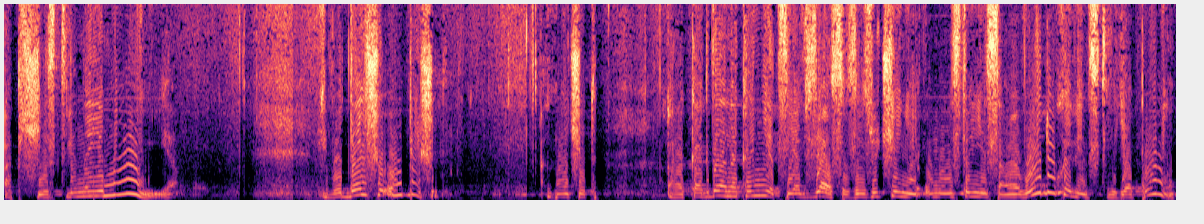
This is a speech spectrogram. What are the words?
общественное мнение. И вот дальше он пишет, значит, когда, наконец, я взялся за изучение умонастроения самого духовенства, я понял,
